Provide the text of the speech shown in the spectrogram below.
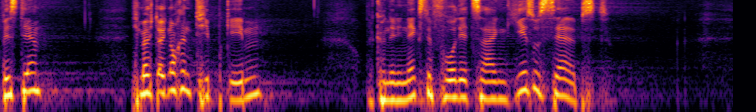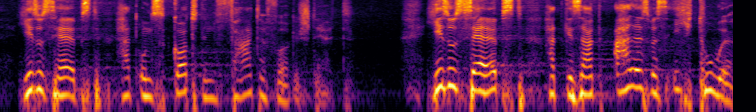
Wisst ihr, ich möchte euch noch einen Tipp geben. Wir können die nächste Folie zeigen. Jesus selbst, Jesus selbst hat uns Gott, den Vater, vorgestellt. Jesus selbst hat gesagt, alles, was ich tue,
